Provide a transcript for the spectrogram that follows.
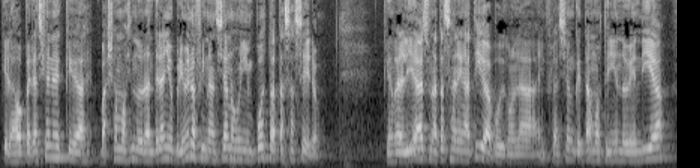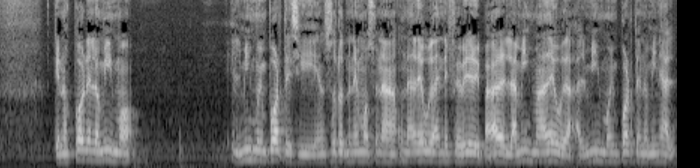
Que las operaciones que vayamos haciendo durante el año, primero financiarnos un impuesto a tasa cero que en realidad es una tasa negativa, porque con la inflación que estamos teniendo hoy en día, que nos cobren lo mismo, el mismo importe, si nosotros tenemos una, una deuda en febrero y pagar la misma deuda al mismo importe nominal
